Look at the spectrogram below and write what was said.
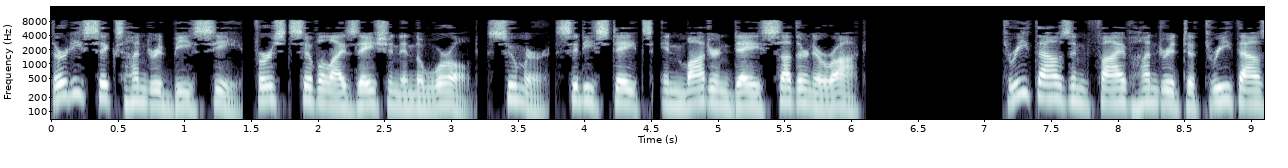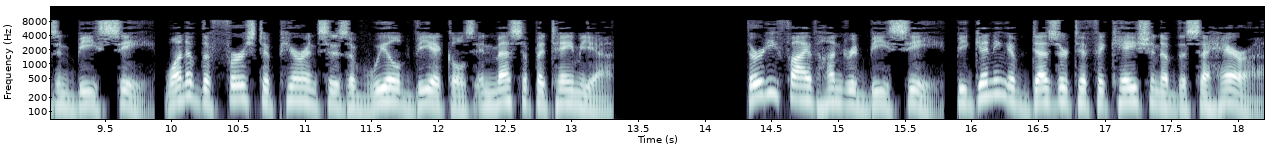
3600 BC first civilization in the world Sumer city-states in modern-day southern Iraq. 3500 to 3000 BC one of the first appearances of wheeled vehicles in Mesopotamia. 3500 BC, beginning of desertification of the Sahara,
